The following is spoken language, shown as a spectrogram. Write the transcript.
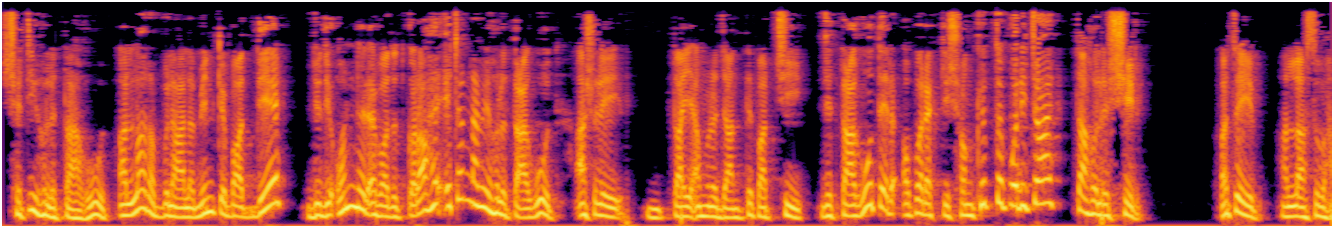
সেটি হলো তাগুত। আল্লাহ রবাহ আলমিনকে বাদ দিয়ে যদি অন্যের আবাদত করা হয়, এটার নামই হলো তাগুত। আসলে তাই আমরা জানতে পারছি যে তাগুতের অপর একটি সংক্ষিপ্ত পরিচয়, তা হলো শির অতএব আল্লাহ সুবাহ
